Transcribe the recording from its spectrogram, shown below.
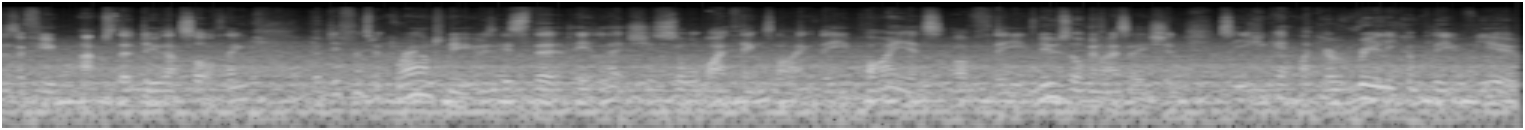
there's a few apps that do that sort of thing. The difference with Ground News is that it lets you sort by things like the bias of the news organisation, so you can get like a really complete view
